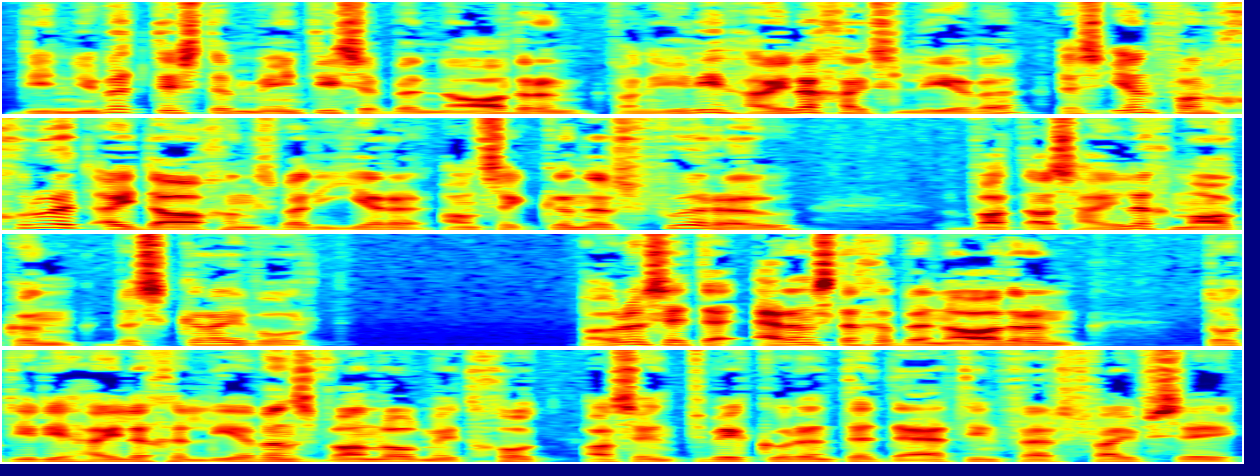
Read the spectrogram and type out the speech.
Die Nuwe Testamentiese benadering van hierdie heiligheidslewe is een van groot uitdagings wat die Here aan sy kinders voorhou wat as heiligmaking beskryf word. Paulus het 'n ernstige benadering tot hierdie heilige lewenswandel met God as in 2 Korinte 13 vers 5 sê:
